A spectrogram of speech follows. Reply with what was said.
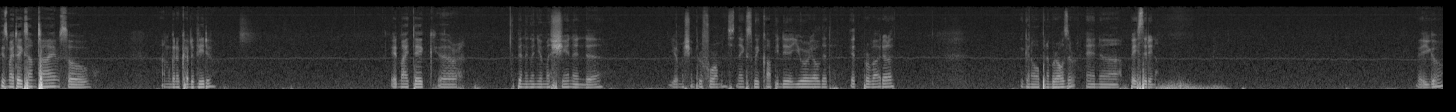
This might take some time so I'm gonna cut the video. It might take uh, depending on your machine and uh, your machine performance next we copy the URL that it provided we're gonna open a browser and uh, paste it in there you go.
